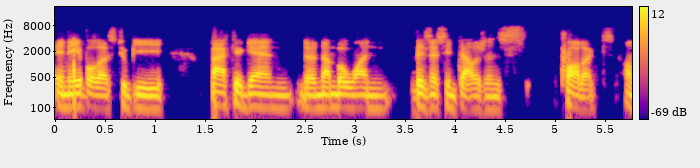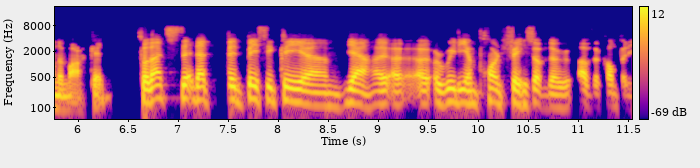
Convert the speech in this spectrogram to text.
enabled us to be back again the number one business intelligence product on the market so that's that, that basically um, yeah a, a, really important phase of the of the company.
